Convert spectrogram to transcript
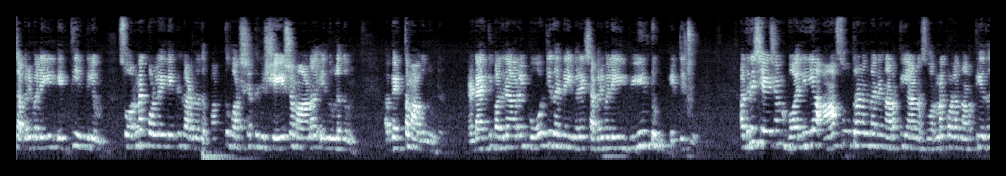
ശബരിമലയിൽ എത്തിയെങ്കിലും സ്വർണക്കൊള്ളയിലേക്ക് കടന്നത് പത്ത് വർഷത്തിന് ശേഷമാണ് എന്നുള്ളതും വ്യക്തമാകുന്നുണ്ട്. രണ്ടായിരത്തി പതിനാറിൽ പോറ്റി തന്നെ ഇവരെ ശബരിമലയിൽ വീണ്ടും എത്തിച്ചു. അതിനുശേഷം വലിയ ആസൂത്രണം തന്നെ നടത്തിയാണ് സ്വർണക്കൊള്ള നടത്തിയത്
